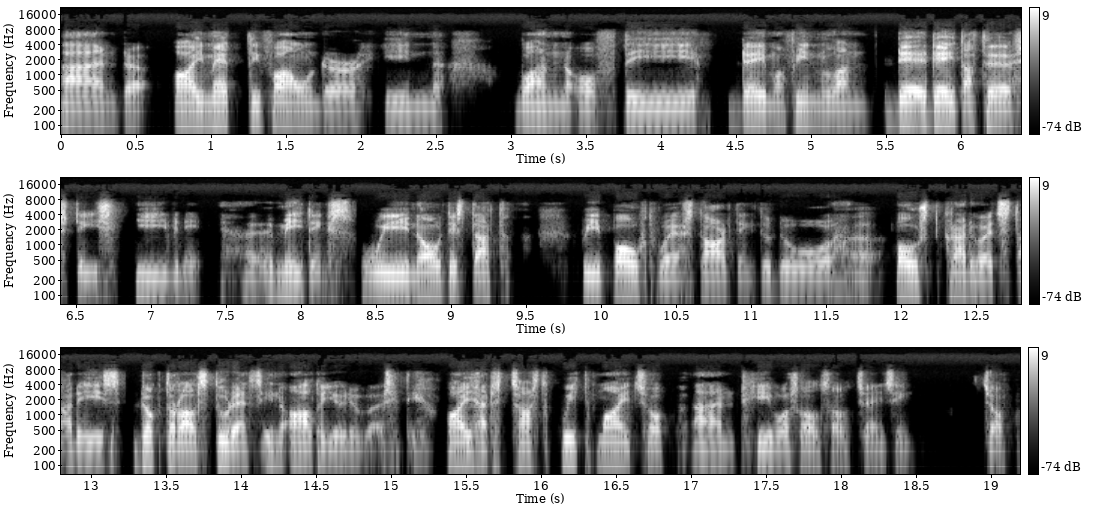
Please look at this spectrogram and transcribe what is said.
And uh, I met the founder in one of the DAMA Finland Data Thursdays evening uh, meetings. We noticed that we both were starting to do uh, postgraduate studies, doctoral students in Aalto University. I had just quit my job and he was also changing job.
